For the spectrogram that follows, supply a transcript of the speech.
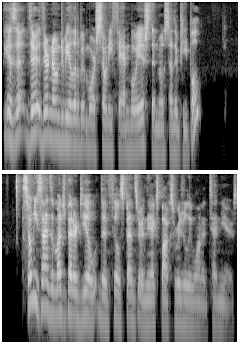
because they're they're known to be a little bit more Sony fanboyish than most other people. Sony signs a much better deal than Phil Spencer and the Xbox originally wanted 10 years.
